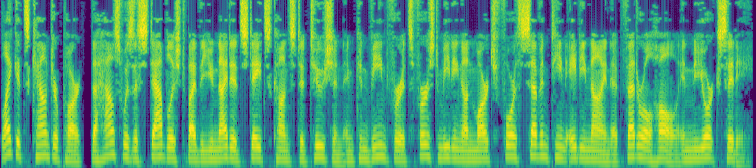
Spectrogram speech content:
Like its counterpart, the House was established by the United States Constitution and convened for its first meeting on March 4, 1789 at Federal Hall in New York City.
